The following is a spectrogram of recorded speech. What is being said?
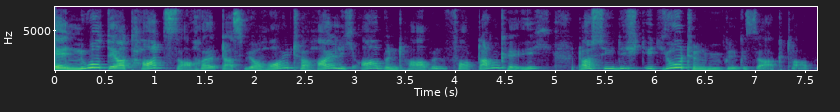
Denn nur der Tatsache, dass wir heute Heiligabend haben, verdanke ich, dass Sie nicht Idiotenhügel gesagt haben.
